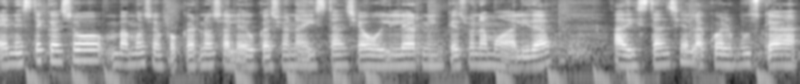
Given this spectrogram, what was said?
En este caso vamos a enfocarnos a la educación a distancia o e-learning, que es una modalidad a distancia la cual busca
